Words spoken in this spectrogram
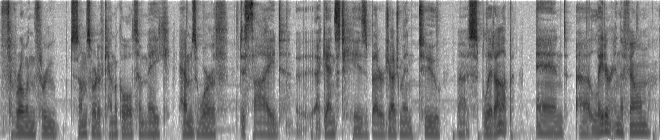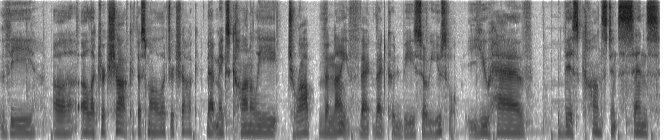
throwing through some sort of chemical to make Hemsworth decide uh, against his better judgment to uh, split up. And uh, later in the film, the uh, electric shock, the small electric shock, that makes Connolly drop the knife that, that could be so useful. You have this constant sense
